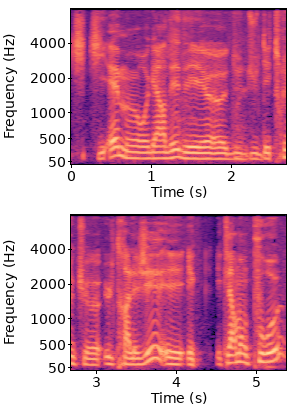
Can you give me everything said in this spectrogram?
qui, aiment regarder des, euh, trucs euh, ultra légers et, et, clairement pour eux,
